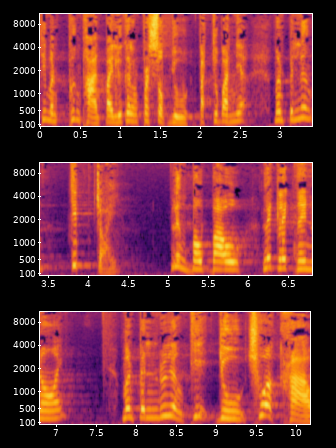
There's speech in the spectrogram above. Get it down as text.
ที่มันเพิ่งผ่านไปหรือกำลังประสบอยู่ปัจจุบันเนี้ยมันเป็นเรื่องจิ๊บจ่อย เรื่องเบาๆเล็กๆน้อยๆมันเป็นเรื่องที่อยู่ชั่วคราว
